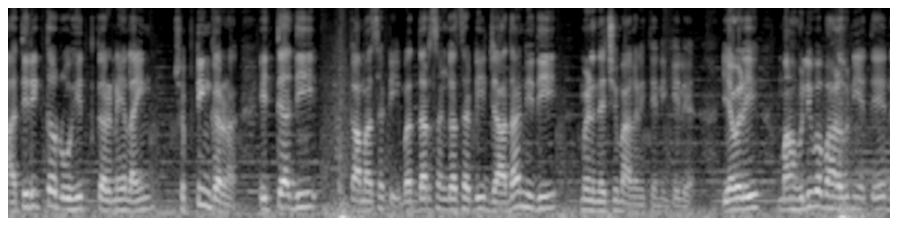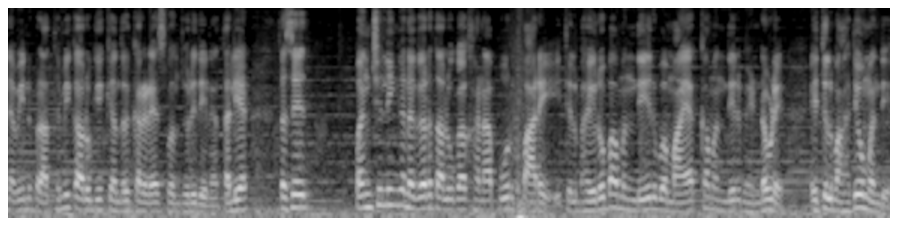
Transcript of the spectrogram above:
अतिरिक्त रोहित करणे लाईन शिफ्टिंग करणं इत्यादी कामासाठी मतदारसंघासाठी जादा निधी मिळण्याची मागणी त्यांनी केली आहे. यावेळी माहुली व भाळवणी येथे नवीन प्राथमिक आरोग्य केंद्र करण्यास मंजुरी देण्यात आली आहे. तसेच पंचलिंग नगर तालुका खानापूर पारे येथील भैरोबा मंदिर व मायाक्का मंदिर भेंडवडे येथील महादेव मंदिर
